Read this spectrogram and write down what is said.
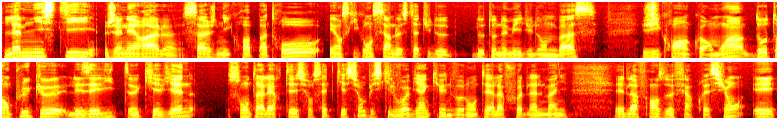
L'amnistie générale, ça, je n'y crois pas trop. Et en ce qui concerne le statut d'autonomie du Donbass, j'y crois encore moins, d'autant plus que les élites qui viennent sont alertés sur cette question, puisqu'ils voient bien qu'il y a une volonté à la fois de l'Allemagne et de la France de faire pression. Et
